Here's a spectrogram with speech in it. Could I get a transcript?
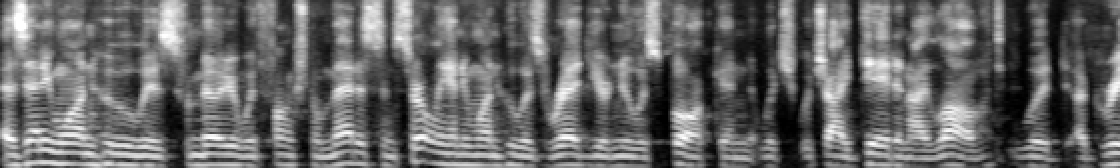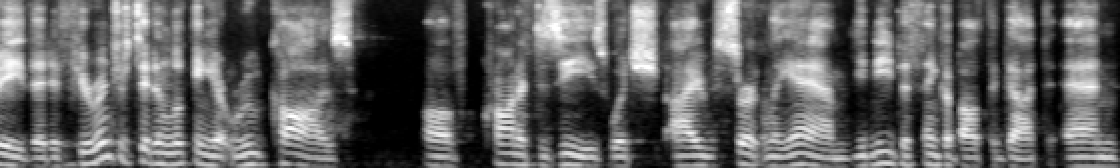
as anyone who is familiar with functional medicine, certainly anyone who has read your newest book, and which which I did and I loved, would agree that if you're interested in looking at root cause of chronic disease, which I certainly am, you need to think about the gut. And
